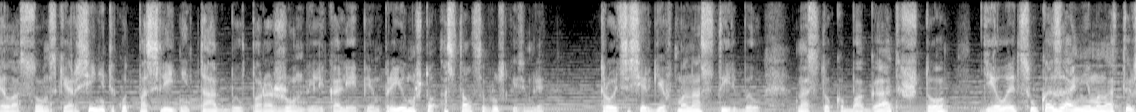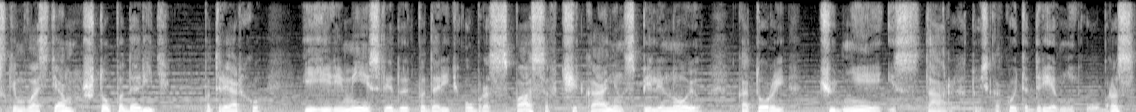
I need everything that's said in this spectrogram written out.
Эласонский Арсений. Так вот, последний так был поражен великолепием приема, что остался в русской земле. Троица Сергиев монастырь был настолько богат, что делается указание монастырским властям, что подарить патриарху и Еремии следует подарить образ Спасов, Чеканин с пеленою, который чуднее из старых, то есть какой-то древний образ,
